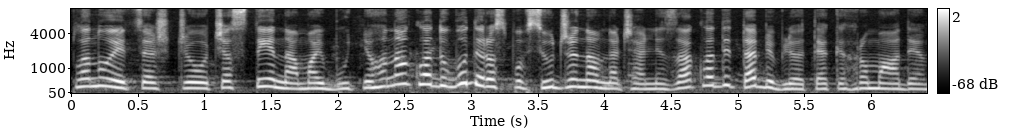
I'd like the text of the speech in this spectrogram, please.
Планується, що частина майбутнього накладу буде розповсюджена в начальні заклади та бібліотеки громади.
